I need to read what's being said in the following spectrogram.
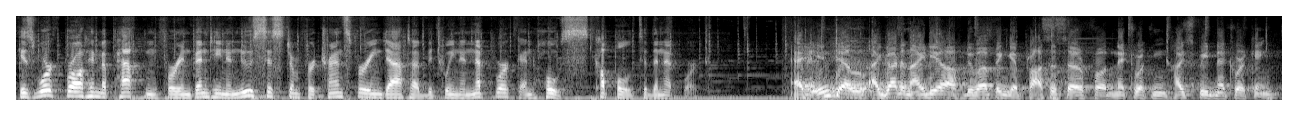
His work brought him a patent for inventing a new system for transferring data between a network and hosts coupled to the network. At Intel, I got an idea of developing a processor for networking, high-speed networking,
